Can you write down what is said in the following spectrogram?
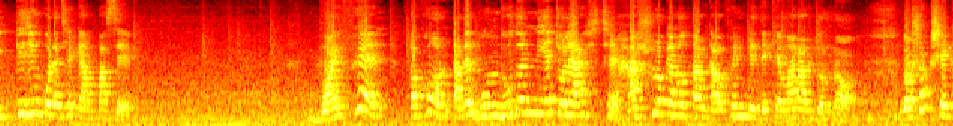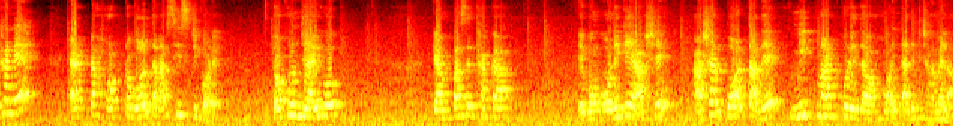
ইপটিজিং করেছে ক্যাম্পাসে বয়ফ্রেন্ড তখন তাদের বন্ধুদের নিয়ে চলে আসছে। হাসলো কেন তার গার্লফ্রেন্ডকে দেখে মারার জন্য? দর্শক, সেখানে একটা হট্টগোল তারা সৃষ্টি করে। তখন যাই হোক, ক্যাম্পাসে থাকা এবং অনেকেই আসে। আসার পর তাদের মিটমাট করে দেওয়া হয়, তাদের ঝামেলা।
